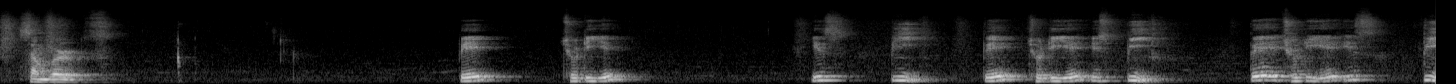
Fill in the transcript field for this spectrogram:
some words. Choti a is P. Choti a is P. पे छोटी ए इज़ पी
